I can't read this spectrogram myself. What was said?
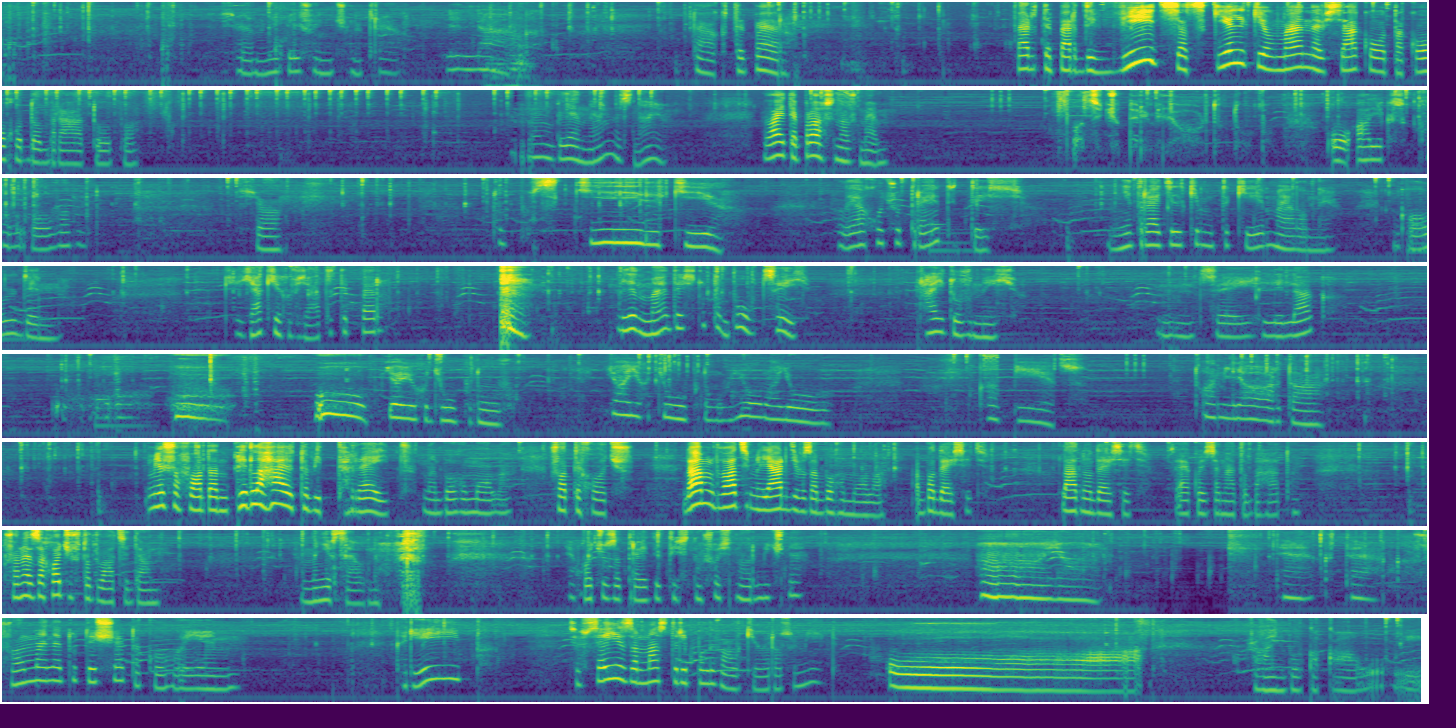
Все, мені більше нічого не треба. Ліляк. Так, тепер. Тепер, тепер дивіться, скільки в мене всякого такого добра тупо. Ну, блін, я не знаю. Давайте просто нажмем. 24 мільярди тупо. О, Алекс Колован. Все. Тупо скільки. Але я хочу трейдитись. Мені треба тільки такі мелони. Голден. Як їх взяти тепер? Блін, в мене десь тут був цей райдужний. М, Цей ліляк. О, о, я їх дюпнув. Я їх дюпнув, ё-моё. Капець. Два мільярда. Міша Фордан, предлагаю тобі трейд на богомола. Що ти хочеш? Дам 20 мільярдів за богомола. Або 10. Ладно, 10. Це якось занадто багато. Якщо не захочеш, то 20 дам. Мені все одно. Я хочу затрейдитись на щось нормічне. Так, так. Що в мене тут іще такого є? Кріп. Це все є за мастері поливалки, ви розумієте? О. Райнбоу какао.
